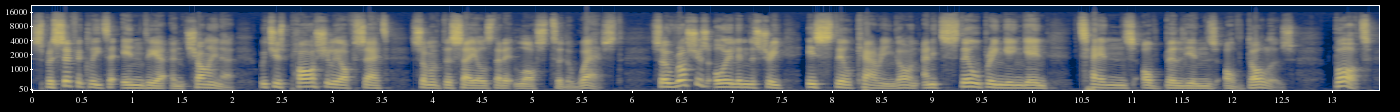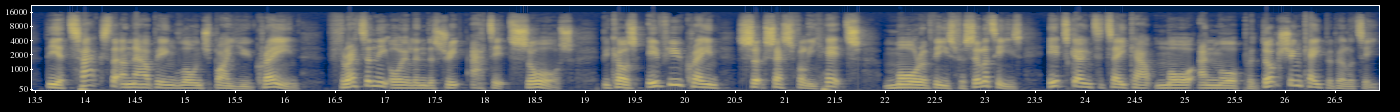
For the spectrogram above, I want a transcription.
specifically to India and China, which has partially offset some of the sales that it lost to the West. So Russia's oil industry is still carrying on and it's still bringing in tens of billions of dollars. But the attacks that are now being launched by Ukraine threaten the oil industry at its source. Because if Ukraine successfully hits more of these facilities, it's going to take out more and more production capability.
